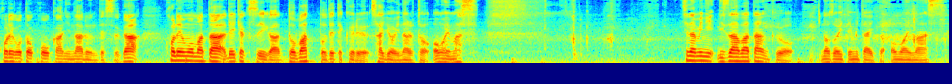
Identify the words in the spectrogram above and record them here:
これごと交換になるんですがこれもまた冷却水がドバッと出てくる作業になると思います。ちなみにリザーバータンクを覗いてみたいと思います。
